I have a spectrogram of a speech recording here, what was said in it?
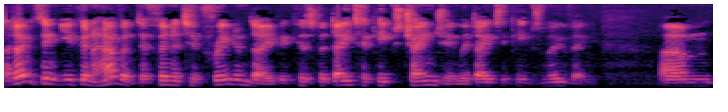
I don't think you can have a definitive Freedom Day because the data keeps changing, the data keeps moving. Um,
